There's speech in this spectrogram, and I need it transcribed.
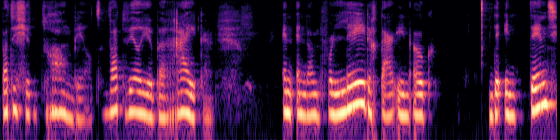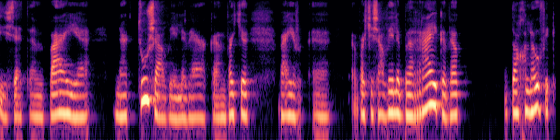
wat is je droombeeld? Wat wil je bereiken? En, en dan volledig daarin ook de intentie zetten waar je naartoe zou willen werken, wat je, waar je, uh, wat je zou willen bereiken, welk, dan geloof ik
